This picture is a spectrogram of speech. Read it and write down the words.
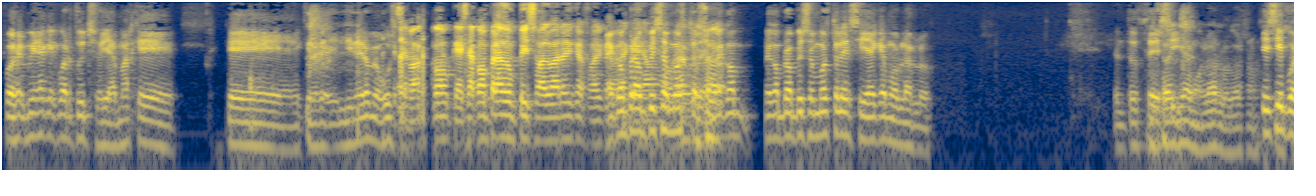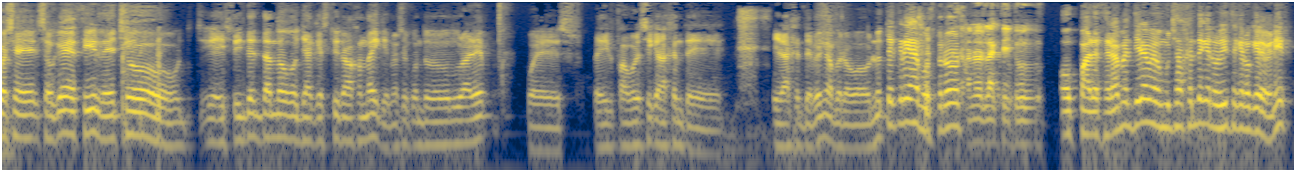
Pues mira qué cuartucho, y además que, que, que el dinero me Que se, gusta. va a- que se ha comprado un piso Álvaro y que fue... Me he comprado un piso en Móstoles, me he, comprado un piso en Móstoles y hay que amoblarlo. Entonces, Eso hay sí. que. Sí, sí, pues eh, se lo quiero decir. De hecho, eh, estoy intentando, ya que estoy trabajando ahí, que no sé cuánto duraré, pues pedir favores y que la gente y la gente venga. Pero no te creas, vosotros no es la actitud. os parecerá mentira, pero hay mucha gente que nos dice que no quiere venir.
